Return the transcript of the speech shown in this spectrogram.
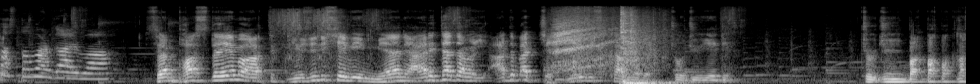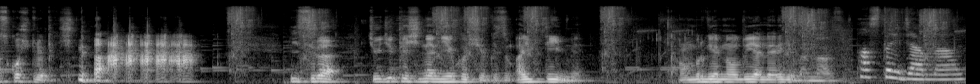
daha pasta var galiba. Sen pastaya mı artık gözünü seveyim yani haritada adım atacak yeri bir kalmadı. Çocuğu yedi. Çocuğu bak bak bak nasıl koşturuyor peşinden. İsra çocuğun peşinden niye koşuyor kızım ayıp değil mi? Hamburgerin olduğu yerlere girmen lazım. Pasta yiyeceğim ben.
